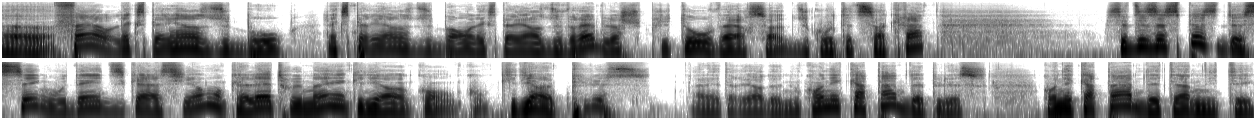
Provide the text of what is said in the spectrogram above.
euh, faire l'expérience du beau, l'expérience du bon, l'expérience du vrai, là je suis plutôt vers du côté de Socrate, c'est des espèces de signes ou d'indications que l'être humain, qu'il y, y, a un plus à l'intérieur de nous, qu'on est capable de plus, qu'on est capable d'éternité.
